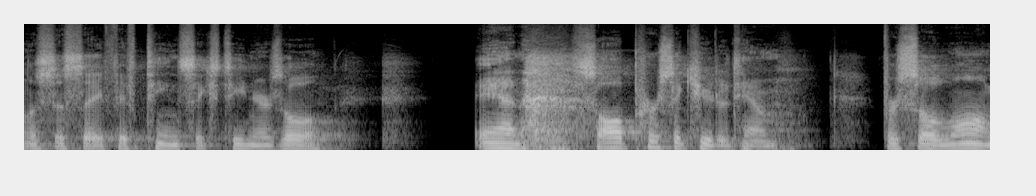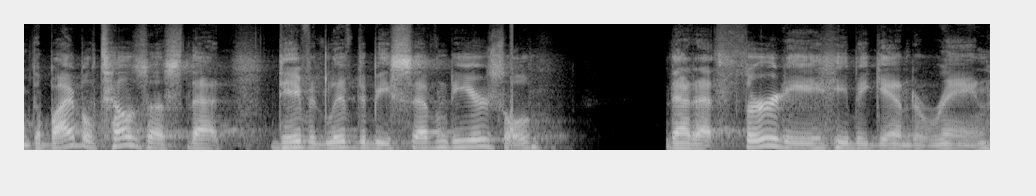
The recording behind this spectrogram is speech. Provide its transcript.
let's just say 15, 16 years old. And Saul persecuted him for so long. The Bible tells us that David lived to be 70 years old, that at 30 he began to reign,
